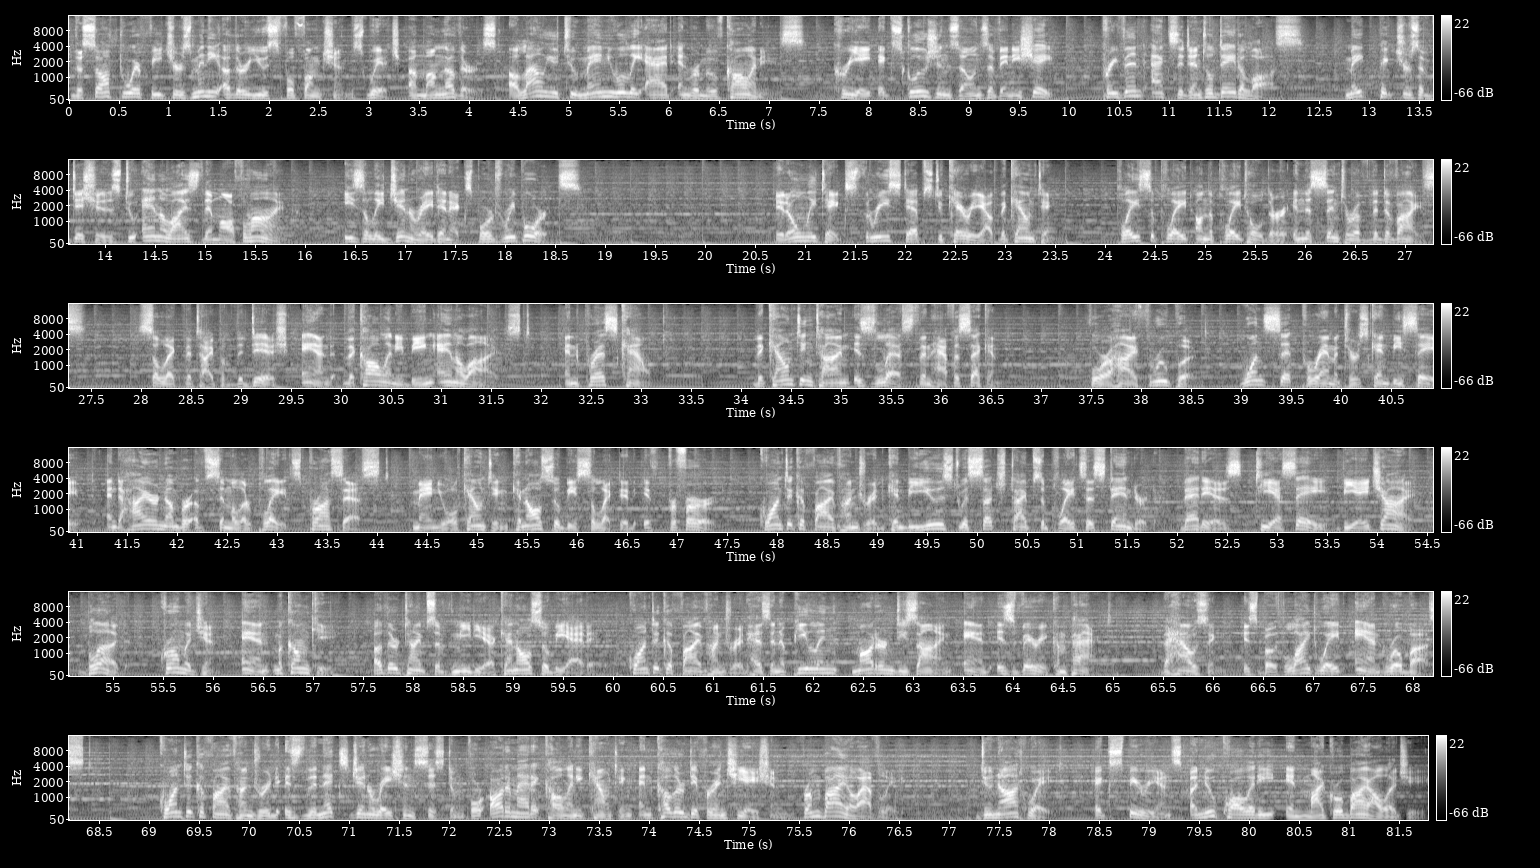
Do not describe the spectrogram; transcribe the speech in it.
The software features many other useful functions which, among others, allow you to manually add and remove colonies, create exclusion zones of any shape, prevent accidental data loss, Make pictures of dishes to analyze them offline. Easily generate and export reports. It only takes three steps to carry out the counting. Place a plate on the plate holder in the center of the device. Select the type of the dish and the colony being analyzed, and press Count. The counting time is less than half a second. For a high throughput, once set parameters can be saved and a higher number of similar plates processed. Manual counting can also be selected if preferred. Quantica 500 can be used with such types of plates as standard, that is, TSA, BHI, blood, chromogen, and MacConkey. Other types of media can also be added. Quantica 500 has an appealing, modern design and is very compact. The housing is both lightweight and robust. Quantica 500 is the next generation system for automatic colony counting and color differentiation from Bioavlee. Do not wait. Experience a new quality in microbiology.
